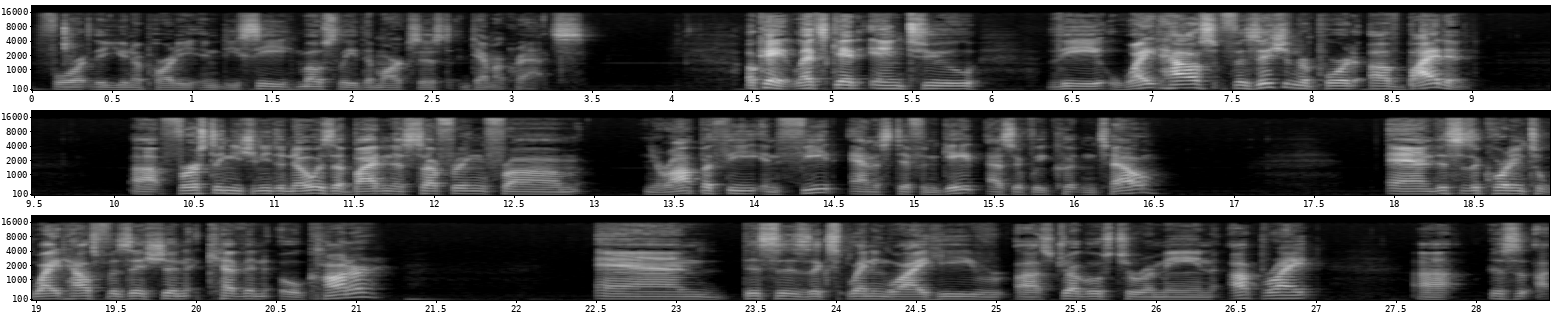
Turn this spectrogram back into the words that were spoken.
for the Uniparty in DC, mostly the Marxist Democrats. Okay, let's get into the White House physician report of Biden. Uh, first thing you should need to know is that Biden is suffering from neuropathy in feet and a stiffened gait, as if we couldn't tell. And this is according to White House physician Kevin O'Connor. And this is explaining why he uh, struggles to remain upright. Uh, this, is, uh,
